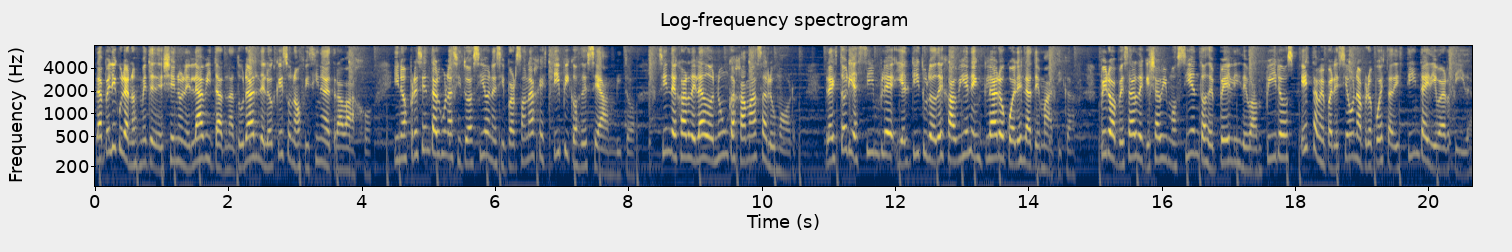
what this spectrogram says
La película nos mete de lleno en el hábitat natural de lo que es una oficina de trabajo, y nos presenta algunas situaciones y personajes típicos de ese ámbito, sin dejar de lado nunca jamás al humor. La historia es simple y el título deja bien en claro cuál es la temática pero a pesar de que ya vimos cientos de pelis de vampiros, esta me pareció una propuesta distinta y divertida.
